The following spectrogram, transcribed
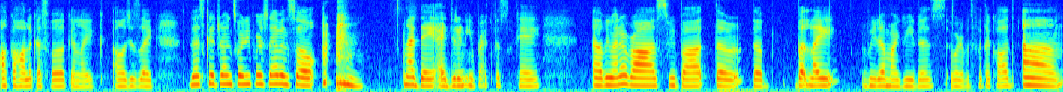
alcoholic as fuck, and like I was just like, let's get drunk twenty four seven. So that day, I didn't eat breakfast. Okay, uh, we went to Ross. We bought the the Bud Light Rita margaritas or whatever what they're called. Um,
